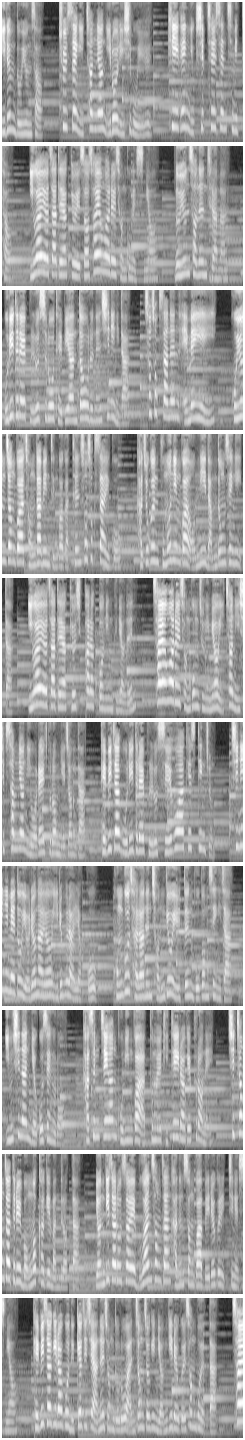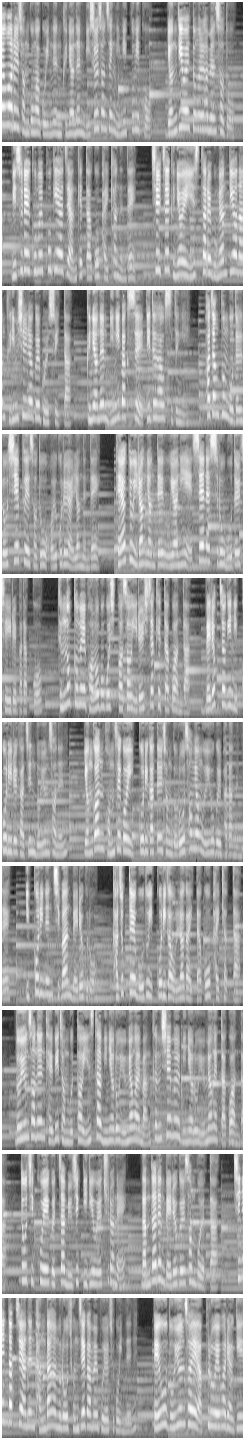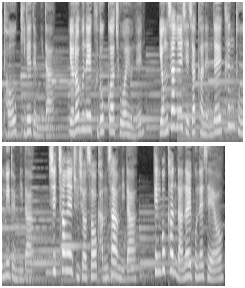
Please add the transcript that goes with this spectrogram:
이름 노윤서. 출생 2000년 1월 25일. 키 167cm. 이화여자대학교에서 서영화를 전공했으며 노윤서는 드라마 우리들의 블루스로 데뷔한 떠오르는 신인이다. 소속사는 MAA, 고윤정과 정다빈 등과 같은 소속사이고 가족은 부모님과 언니 남동생이 있다. 이화여자대학교 18학번인 그녀는 서영화를 전공 중이며 2023년 2월에 졸업 예정이다. 데뷔작 우리들의 블루스의 호화 캐스팅 중 신인임에도 열연하여 이름을 알렸고 공부 잘하는 전교 1등 모범생이자 임신한 여고생으로 가슴 찡한 고민과 아픔을 디테일하게 풀어내 시청자들을 먹먹하게 만들었다. 연기자로서의 무한 성장 가능성과 매력을 입증했으며 데뷔작이라고 느껴지지 않을 정도로 안정적인 연기력을 선보였다. 서영화를 전공하고 있는 그녀는 미술 선생님이 꿈이고 연기 활동을 하면서도 미술의 꿈을 포기하지 않겠다고 밝혔는데 실제 그녀의 인스타를 보면 뛰어난 그림 실력을 볼 수 있다. 그녀는 미니박스 에뛰드 하우스 등이 화장품 모델로 CF에서도 얼굴을 알렸는데 대학교 1학년 때 우연히 SNS로 모델 제의를 받았고 등록금을 벌어보고 싶어서 일을 시작했다고 한다. 매력적인 입꼬리를 가진 노윤서는 연관 검색어에 입꼬리가 뜰 정도로 성형 의혹을 받았는데 입꼬리는 집안 매력으로 가족들 모두 입꼬리가 올라가 있다고 밝혔다. 노윤서는 데뷔 전부터 인스타 미녀로 유명할 만큼 실물 미녀로 유명했다고 한다. 또 지코의 괴짜 뮤직비디오에 출연해 남다른 매력을 선보였다. 신인답지 않은 당당함으로 존재감을 보여주고 있는 배우 노윤서의 앞으로의 활약이 더욱 기대됩니다. 여러분의 구독과 좋아요는 영상을 제작하는 데 큰 도움이 됩니다. 시청해주셔서 감사합니다. 행복한 나날 보내세요.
